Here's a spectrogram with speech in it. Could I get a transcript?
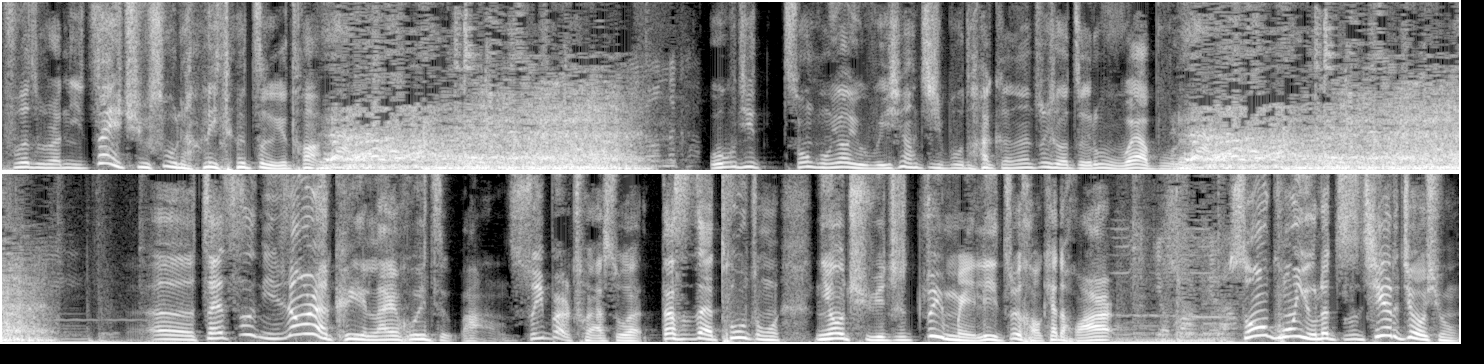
佛祖说：“你再去树林里头走一趟。”我估计孙悟空要有微信计步，他可能最少走了五万步了。呃，这次你仍然可以来回走啊，随便穿梭，但是在途中你要取一只最美丽、最好看的花儿。孙悟空有了之前的教训，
